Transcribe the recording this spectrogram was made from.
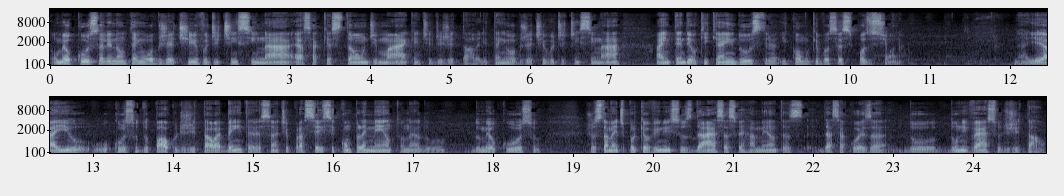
o meu curso ele não tem o objetivo de te ensinar essa questão de marketing digital. Ele tem o objetivo de te ensinar a entender o que é a indústria e como que você se posiciona. Né? E aí o, o, curso do palco digital é bem interessante para ser esse complemento né, do, do meu curso, justamente porque o Vinícius dá essas ferramentas dessa coisa do, do universo digital,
